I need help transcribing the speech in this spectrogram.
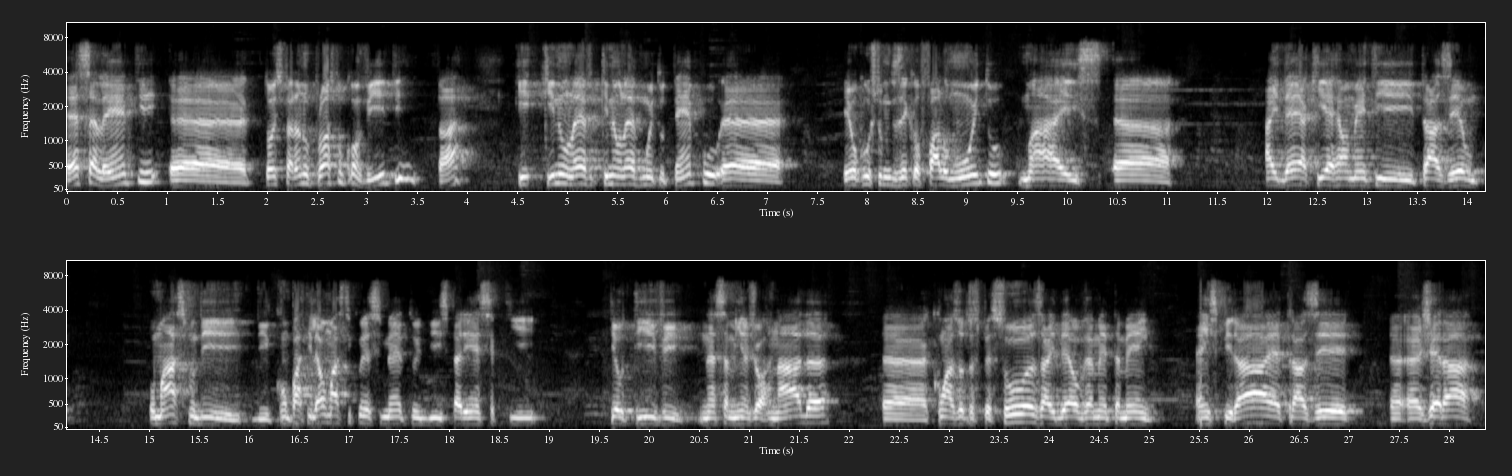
Excelente. Estou é, esperando o próximo convite, tá? Que, que, não, leve, que não leve muito tempo. É, eu costumo dizer que eu falo muito, mas é, a ideia aqui é realmente trazer o, o máximo de, de compartilhar o máximo de conhecimento e de experiência que que eu tive nessa minha jornada é, com as outras pessoas. A ideia, obviamente, também é inspirar, é trazer, é, é gerar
